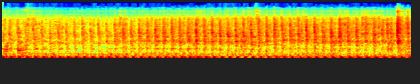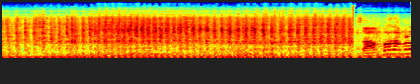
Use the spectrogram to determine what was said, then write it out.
മൊത്തം സംഭവം നമ്മൾ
